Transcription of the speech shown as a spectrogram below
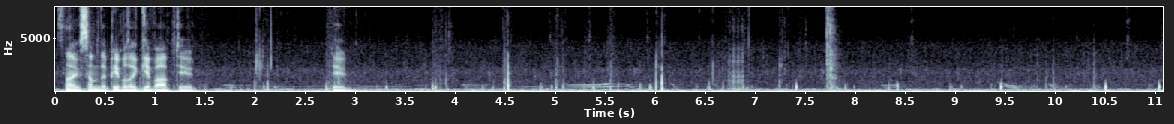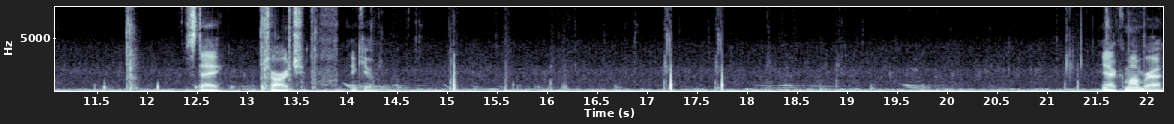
It's not like some of the people that give up, dude. Dude. Stay. Charge. Thank you. Yeah, come on, bruh.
